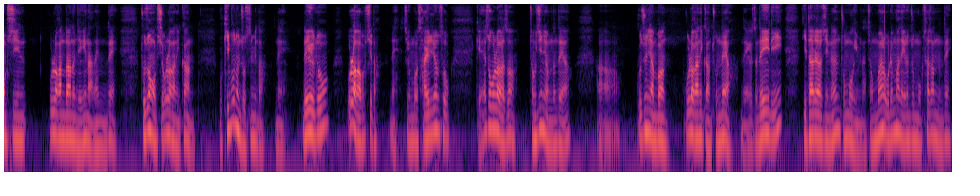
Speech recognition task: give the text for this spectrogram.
없이 올라간다는 얘기는 안 했는데 조정 없이 올라가니까 뭐 기분은 좋습니다. 네. 내일도 올라가 봅시다. 네. 지금 뭐 4일 연속 계속 올라가서 정신이 없는데요. 어, 꾸준히 한번 올라가니까 좋네요. 네. 그래서 내일이 기다려지는 종목입니다. 정말 오랜만에 이런 종목 찾았는데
